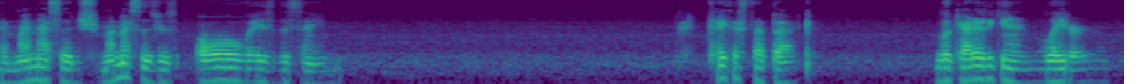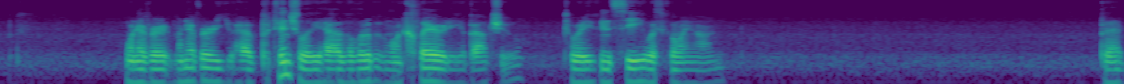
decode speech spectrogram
And my message, my message is always the same. Take a step back. Look at it again later whenever whenever you have potentially have a little bit more clarity about you to where you can see what's going on. But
